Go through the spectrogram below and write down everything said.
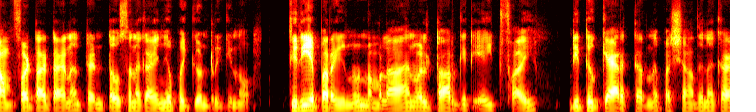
കംഫർട്ടായിട്ടാണ് ടെൻ തൗസൻഡ് കഴിഞ്ഞ് പൊയ്ക്കൊണ്ടിരിക്കുന്നു. തിരികെ പറയുന്നു നമ്മൾ ആനുവൽ ടാർഗറ്റ് 85 ഡിറ്റീവ് ക്യാരക്ടറിന് പക്ഷെ അതിനൊക്കെ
